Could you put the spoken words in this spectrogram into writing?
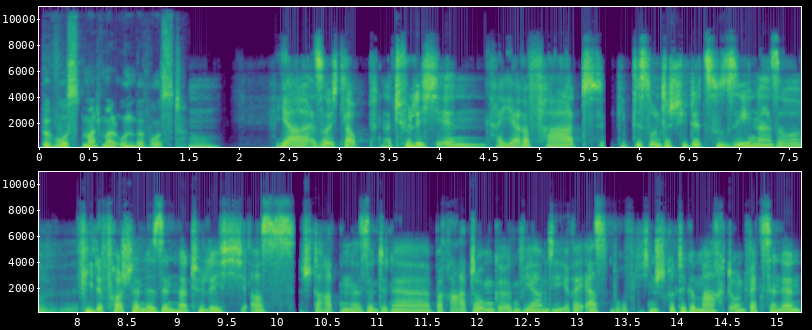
bewusst, manchmal unbewusst? Hm. Ja, also ich glaube, natürlich in Karrierefahrt gibt es Unterschiede zu sehen. Also viele Vorstände sind natürlich aus Staaten, sind in der Beratung, irgendwie haben die ihre ersten beruflichen Schritte gemacht und wechseln dann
